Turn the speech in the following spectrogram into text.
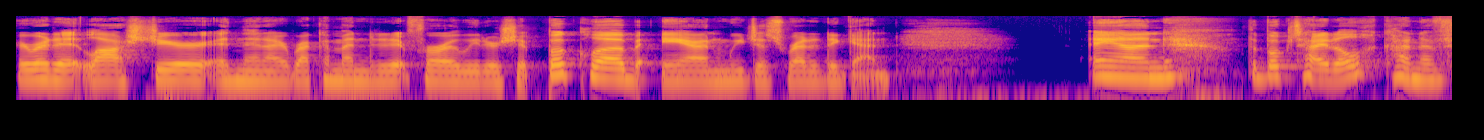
I read it last year and then I recommended it for our leadership book club, and we just read it again. And the book title kind of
